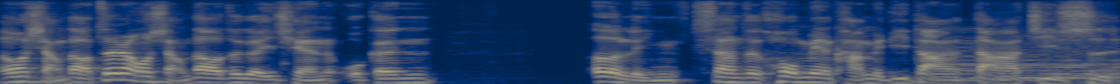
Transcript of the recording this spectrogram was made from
让我想到，这让我想到这个以前我跟二零像这个后面卡米蒂大大记事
